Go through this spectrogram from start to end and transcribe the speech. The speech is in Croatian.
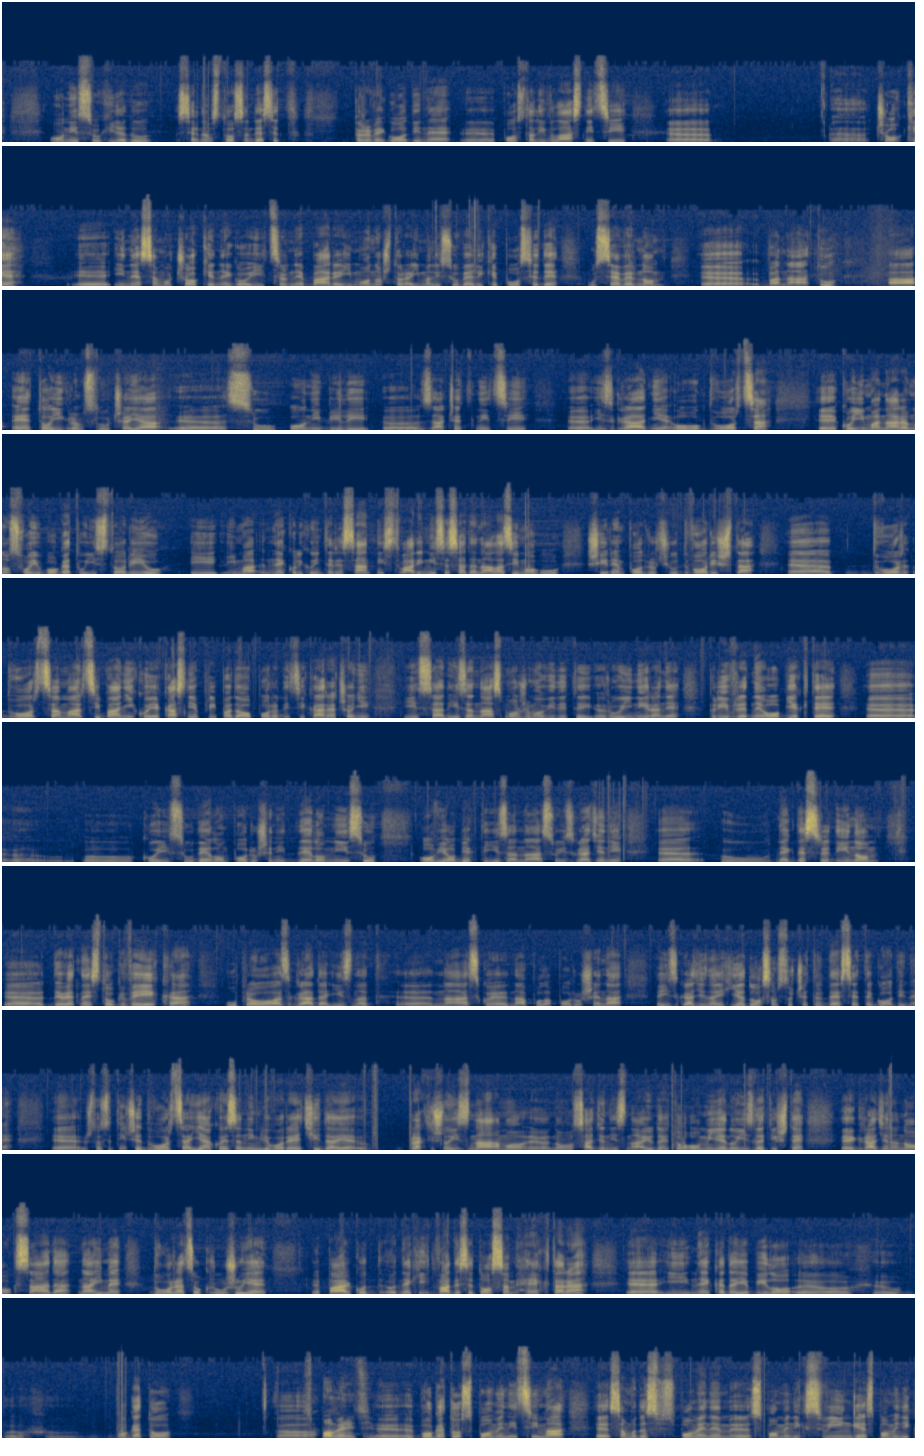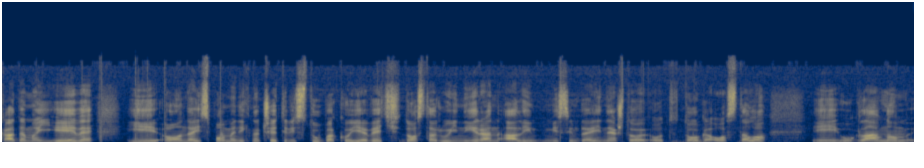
Oni su 1781. godine e, postali vlasnici Čoke i ne samo Čoke, nego i Crne Bare i Monoštora imali su velike posede u severnom Banatu. A eto, igrom slučaja su oni bili začetnici izgradnje ovog dvorca, koji ima naravno svoju bogatu istoriju i ima nekoliko interesantnih stvari. Mi se sada nalazimo u širem području dvorišta dvorca Marcibanji, koji je kasnije pripadao porodici Karačonji i sad iza nas možemo vidjeti ruinirane privredne objekte koji su delom porušeni, delom nisu. Ovi objekti iza nas su izgrađeni u negde sredinom 19. veka. Upravo ova zgrada iznad nas, koja je napola porušena, izgrađena je 1840. godine. Što se tiče dvorca, jako je zanimljivo reći da je praktično i znamo, novosadjani znaju da je to omiljeno izletište građana Novog Sada. Naime, dvorac okružuje park od, nekih 28 hektara e, i nekada je bilo e, bogato spomenicima. E, bogato spomenicima. E, samo da spomenem e, spomenik Svinge, spomenik Adama i Eve i onda i spomenik na četiri stuba koji je već dosta ruiniran, ali mislim da je i nešto od toga ostalo. I uglavnom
